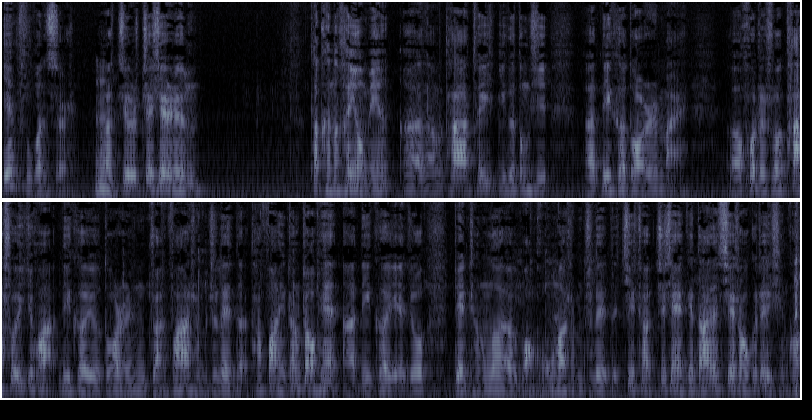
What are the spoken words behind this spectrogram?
influencer 啊，就是这些人，他可能很有名啊。那么他推一个东西啊，立刻多少人买？呃，或者说他说一句话，立刻有多少人转发什么之类的。他放一张照片啊，立刻也就变成了网红啊什么之类的。介绍之前也给大家介绍过这个情况。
